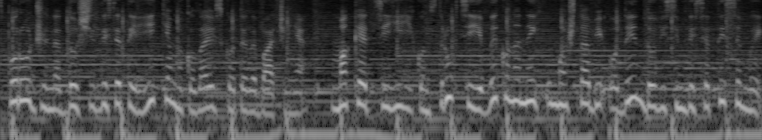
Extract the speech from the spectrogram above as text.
споруджена до 60-ліття Миколаївського телебачення. Макет цієї конструкції виконаний у масштабі 1 до 87.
